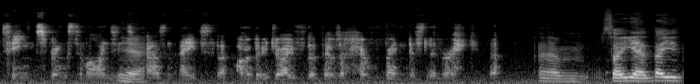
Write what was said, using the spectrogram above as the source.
team springs to mind in Yeah. 2008. I remember who drove for them, but it was a horrendous livery. Um, so yeah, they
